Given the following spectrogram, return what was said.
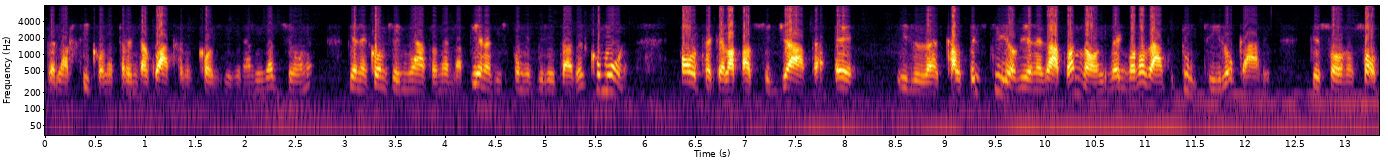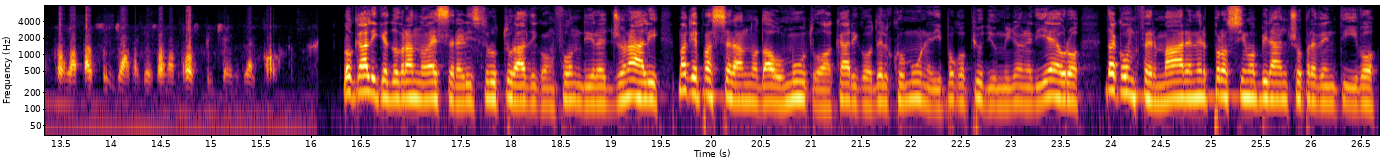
dell'articolo 34 del codice di navigazione, viene consegnato nella piena disponibilità del comune, oltre che la passeggiata e il calpestio viene dato a noi, vengono dati tutti i locali che sono sotto la passeggiata, che sono prospicenti al porto. Locali che dovranno essere ristrutturati con fondi regionali, ma che passeranno da un mutuo a carico del comune di poco più di un milione di euro da confermare nel prossimo bilancio preventivo.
